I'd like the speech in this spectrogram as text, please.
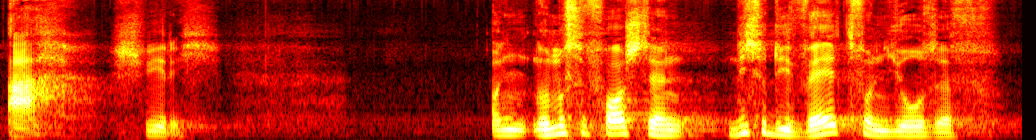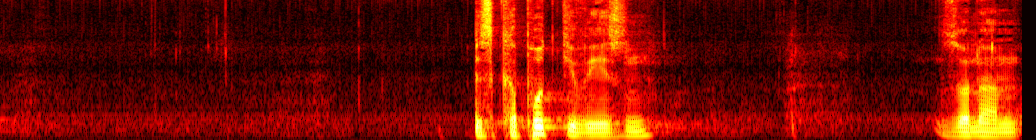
Ah, schwierig. Und man muss sich vorstellen, nicht nur die Welt von Josef ist kaputt gewesen, sondern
